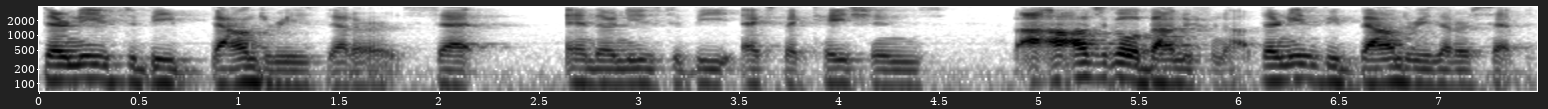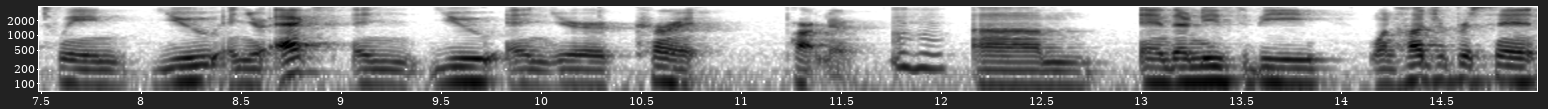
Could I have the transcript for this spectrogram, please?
there needs to be boundaries that are set, and there needs to be expectations I- I'll just go with boundaries for now. There needs to be boundaries that are set between you and your ex and you and your current partner. Um, and there needs to be 100%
